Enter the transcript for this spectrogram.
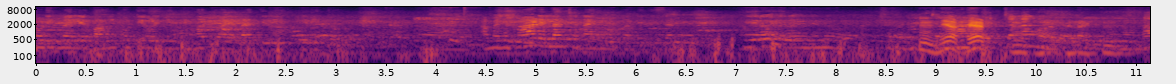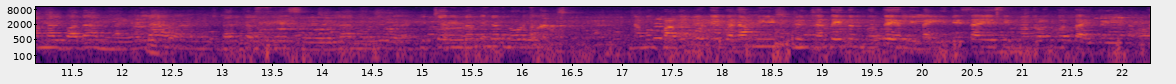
ನೋಡಿದ ಮೇಲೆ ಬಾಗಲಕೋಟೆ ಒಳಗಿನ ಮಹತ್ವ ಎಲ್ಲ ತಿಳಿ, ತಿಳಿತು. ಆಮೇಲೆ ಹಾಡೆಲ್ಲ ಚೆನ್ನಾಗಿ ಬಂದಿದೆ ಸರ್. ಹೀರೋ ಹೀರೋಯಿನು ಹ್ಞೂ ಹೇಳಿ ಹೇಳಿ. ಚೆನ್ನಾಗಿ ಆಮೇಲೆ ಬಾದಾಮಿ ಎಲ್ಲ ಹಿಸ್ಟಾರಿಕಲ್ ಪ್ಲೇಸ್ ಎಲ್ಲ ನೋಡಿದ್ರೆ ಪಿಕ್ಚರ್ ಇನ್ನೊಮ್ಮೆ ನೋಡ್ಬೇಕು. ಅನಿಸ್ತು ನಮಗೆ ಬಾಗಲಕೋಟೆ ಬಾದಾಮಿ ಇಷ್ಟು ಚಂದ ಐತೆ ಅಂತ ಗೊತ್ತೇ ಇರಲಿಲ್ಲ. ಈ ದೇಸಾಯಿ ಸಿನಿಮಾದೊಳಗೆ ಗೊತ್ತಾಯ್ತು ಏನಂತ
